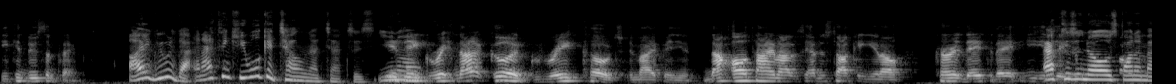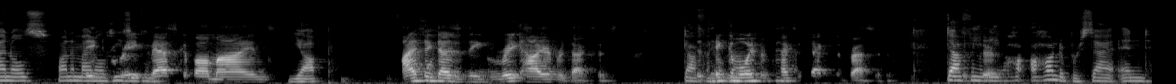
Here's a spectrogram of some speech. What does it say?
He can do some things. I agree with that, and I think he will get talent at Texas. You He's know, a great, not good, great coach in my opinion. Not all time, obviously. I'm just talking, you know, current day today. He X's and O's, fundamentals, fundamentals. A great basketball mind. Yup. I think that is a great hire for Texas. Definitely. To take them away from Texas Tech is impressive. Definitely, a hundred percent, and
